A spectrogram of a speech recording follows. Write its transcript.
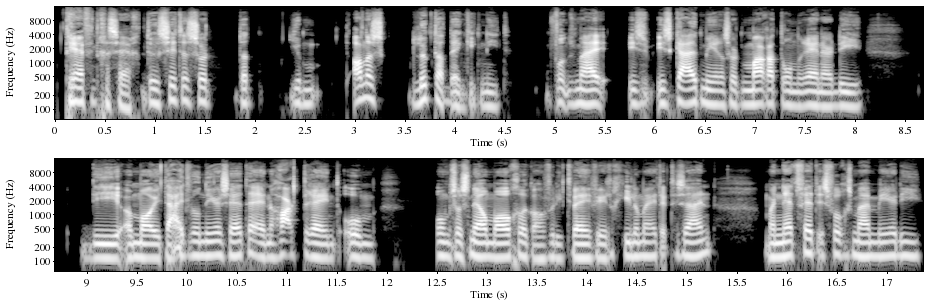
treffend gezegd. Er zit een soort dat je anders lukt dat denk ik niet. Volgens mij is, is Kuit meer een soort marathonrenner die, die een mooie tijd wil neerzetten en hard traint om, om zo snel mogelijk over die 42 kilometer te zijn. Maar Netvet is volgens mij meer die,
